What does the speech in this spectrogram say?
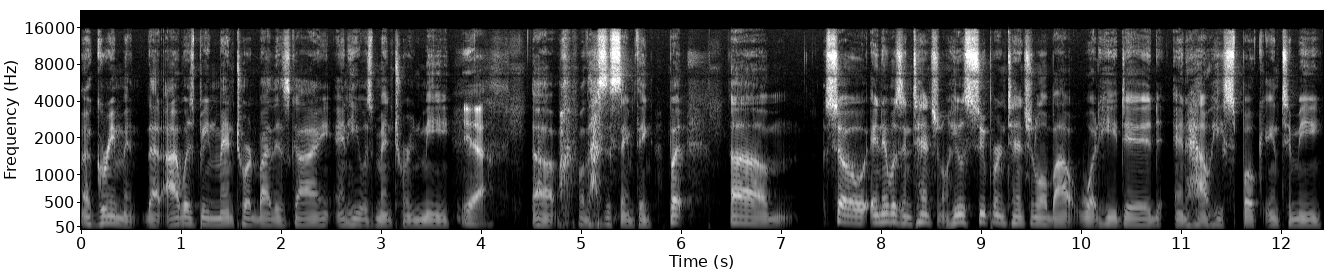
agreement that I was being mentored by this guy and he was mentoring me. Yeah. Uh, well, that's the same thing. But um, so, and it was intentional. He was super intentional about what he did and how he spoke into me.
